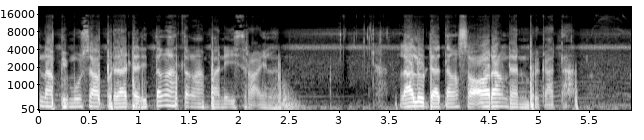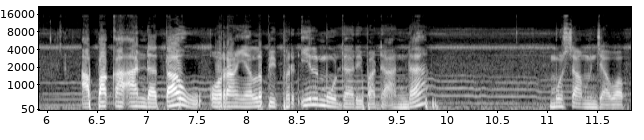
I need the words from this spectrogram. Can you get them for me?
Nabi Musa berada di tengah-tengah Bani Israel. Lalu datang seorang dan berkata, "Apakah Anda tahu orang yang lebih berilmu daripada Anda?" Musa menjawab,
